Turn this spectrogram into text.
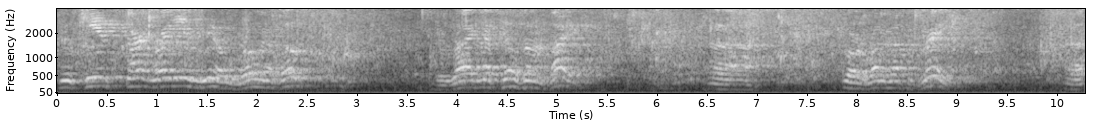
who can't start right in, you know, rowing a boat or riding up hills on a bike uh, or running up a grade uh,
